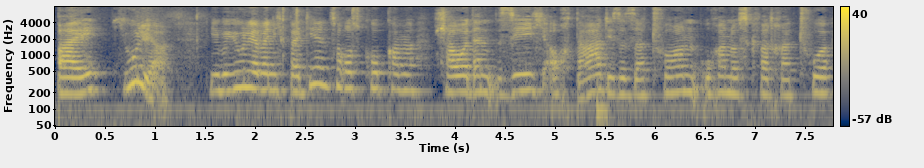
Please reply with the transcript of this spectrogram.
Bei Julia Liebe Julia, wenn ich bei dir ins Horoskop komme, schaue, dann sehe ich auch da diese Saturn-Uranus-Quadratur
